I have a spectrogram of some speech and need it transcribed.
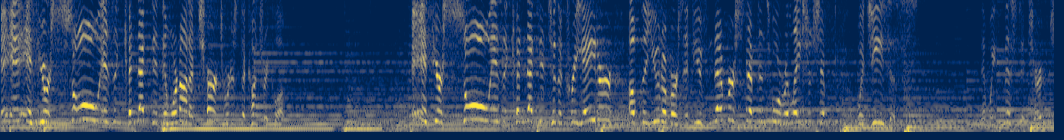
If your soul isn't connected, then we're not a church, we're just a country club. If your soul isn't connected to the creator of the universe, if you've never stepped into a relationship with Jesus, then we've missed it, church.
